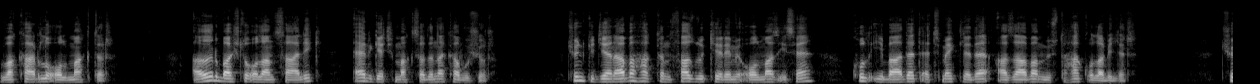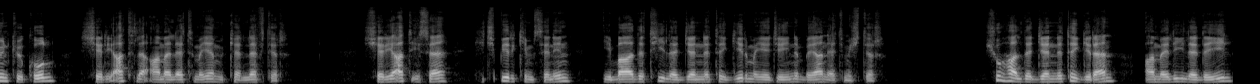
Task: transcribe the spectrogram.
vakarlı olmaktır. Ağırbaşlı olan salik er geç maksadına kavuşur. Çünkü Cenabı Hakk'ın fazlu keremi olmaz ise kul ibadet etmekle de azaba müstahak olabilir. Çünkü kul şeriat ile amel etmeye mükelleftir. Şeriat ise hiçbir kimsenin ibadetiyle cennete girmeyeceğini beyan etmiştir. Şu halde cennete giren ameliyle değil,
